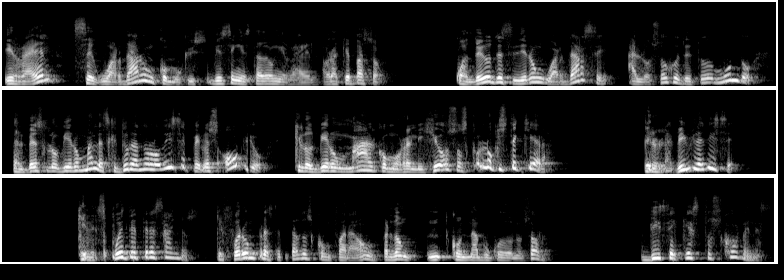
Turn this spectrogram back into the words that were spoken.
Israel, se guardaron como que hubiesen estado en Israel. Ahora, ¿qué pasó? Cuando ellos decidieron guardarse a los ojos de todo el mundo, tal vez lo vieron mal. La escritura no lo dice, pero es obvio que los vieron mal como religiosos, con lo que usted quiera. Pero la Biblia dice que después de tres años que fueron presentados con Faraón, perdón, con Nabucodonosor, dice que estos jóvenes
